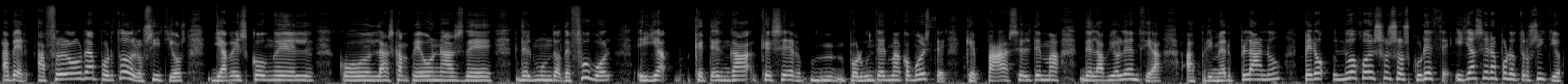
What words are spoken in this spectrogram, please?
a ver, aflora por todos los sitios. Ya ves con el, con las campeonas de, del mundo de fútbol y ya que tenga que ser mm, por un tema como este, que pase el tema de la violencia a primer plano, pero luego eso se oscurece y ya será por otro sitio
